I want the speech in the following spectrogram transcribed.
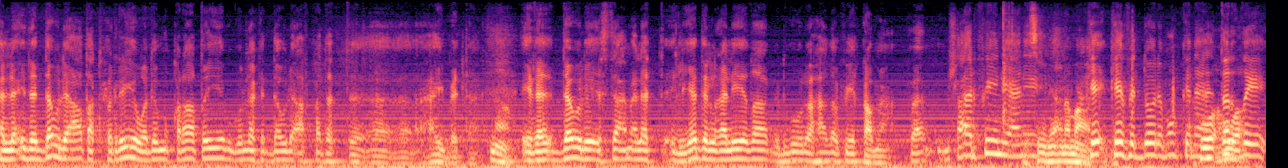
هلا إذا الدولة أعطت حرية وديمقراطية بقول لك الدولة أفقدت آه، هيبتها نعم. إذا الدولة استعملت اليد الغليظة بتقولوا هذا في قمع فمش عارفين يعني سيدي أنا معك. كي- كيف الدولة ممكن هو ترضي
